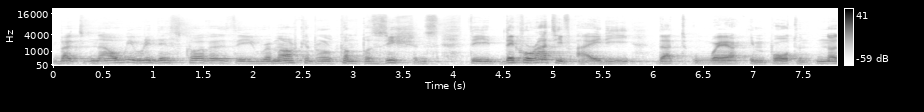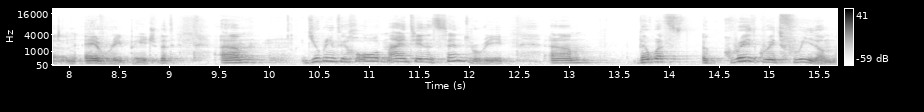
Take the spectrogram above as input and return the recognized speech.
but now we rediscover the remarkable compositions, the decorative idea that were important, not in every page. But um, during the whole 19th century, um, there was a great, great freedom.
